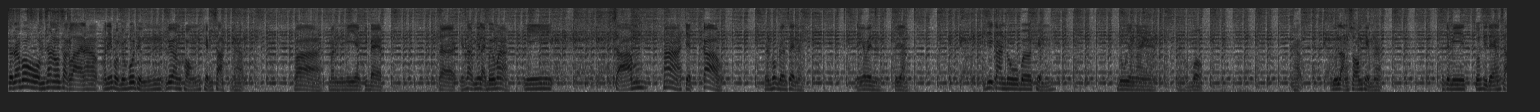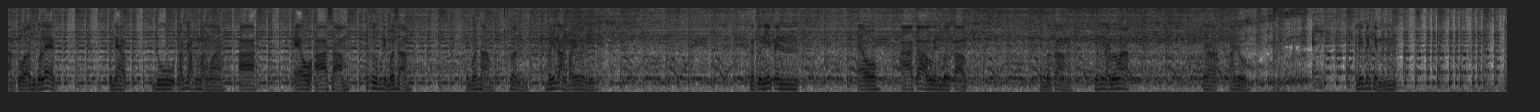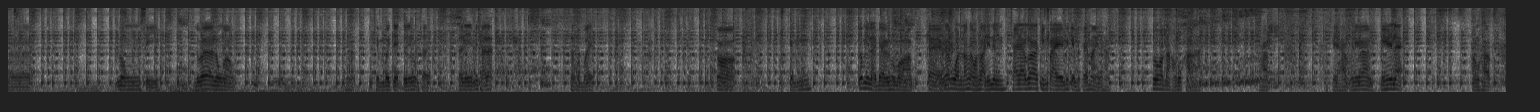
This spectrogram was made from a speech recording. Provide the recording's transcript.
สวัสดีครับผมช่างนกสักลายนะครับ วันนี้ผมจะพูดถึงเรื่องของเข็มสักนะครับ ว่ามันมีกี่แบบ แต่เข็มสักมีหลายเบอร์มาก มีสามห้าเจ็ดเก้าเป็นพวกเดินเส้นนะนี่ก็เป็นตัวอย่าง วิธีการดูเบอร์เข็ม ดูยังไงฮะผมบอกนะครับ ดูหลังซองเข็มนะ มันจะมีตัวสีแดง 3 ตัวดูตัวแรกเป็นนะครับ ดูนับจากข้างหลังมา R L R 3ก็คือเข็มเบอร์ 3 เข็มเบอร์ 3 ส่วนเบอร์ที่ต่างไปก็แบบนี้ แบบตัวนี้เป็น L R 9ก็เป็นเบอร์ 9 เข็มเบอร์ 9 ครับเข็มมีหลายเบอร์มากจะเอาให้ดูอันนี้เป็นเข็ม ลงสี หรือว่าลงเงาเข็มเบอร์เจ็ดตัวนี้ผมใช้ ตอนนี้ไม่ใช้ละสะสมไว้ ก็เข็มก็มีหลายแบบผมบอกครับ แต่ก็ควรรักษาความสะอาดนิดนึง ใช้แล้วก็ทิ้งไปไม่เก็บมาใช้ใหม่นะครับ เพื่อความสะอาดของลูกค้านะครับ โอเคครับ วันนี้ก็มีแค่นี้แหละขอบคุณครับ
